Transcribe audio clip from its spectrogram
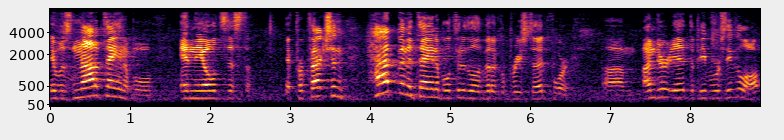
It was not attainable in the old system. If perfection had been attainable through the Levitical priesthood, for um, under it the people received the law,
